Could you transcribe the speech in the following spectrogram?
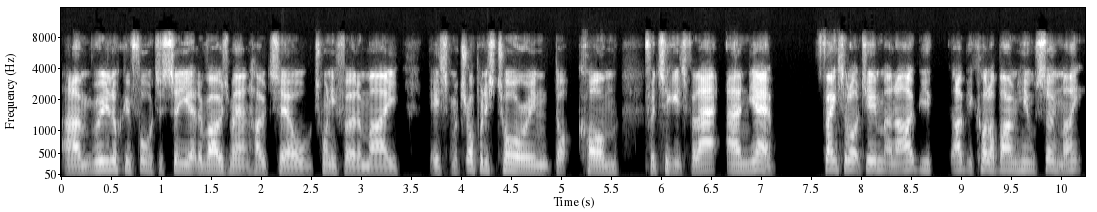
Um, really looking forward to see you at the Rosemount Hotel, 23rd of May. It's metropolistouring.com for tickets for that. And yeah, thanks a lot, Jim. And I hope you I hope your collarbone heals soon, mate.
